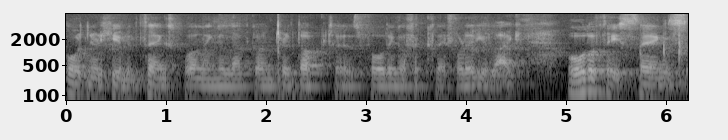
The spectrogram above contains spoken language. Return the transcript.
ordinary human things, falling in love, going to doctors, falling off a cliff, whatever you like, all of these things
